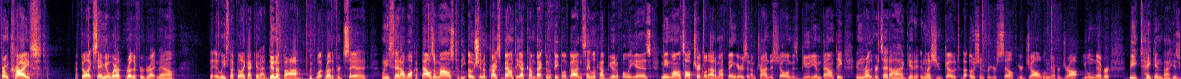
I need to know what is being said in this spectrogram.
from Christ. I feel like Samuel Rutherford right now. At least I feel like I can identify with what Rutherford said when he said, I walk a thousand miles to the ocean of Christ's bounty. I come back to the people of God and say, Look how beautiful he is. Meanwhile, it's all trickled out of my fingers, and I'm trying to show him his beauty and bounty. And Rutherford said, Ah, I get it. Unless you go to the ocean for yourself, your jaw will never drop. You will never be taken by his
